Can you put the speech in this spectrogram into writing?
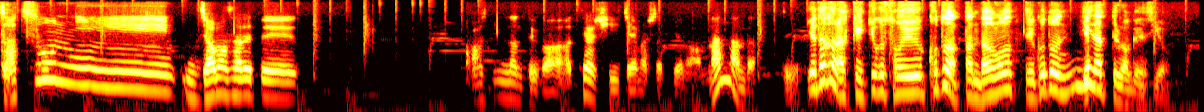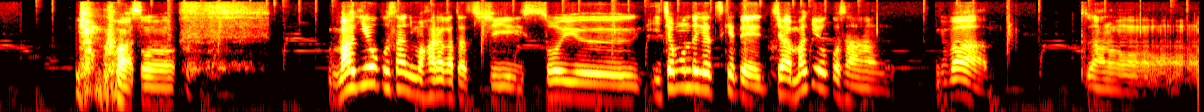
雑音に邪魔されて、なんていうか、手足引いちゃいましたっていうのは何なんだっていう。いや、だから結局そういうことだったんだろうなっていうことになってるわけですよ。いや、僕はその、牧陽子さんにも腹が立つし、そういうイチャモンだけつけて、じゃあ、牧陽子さんは、あのー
